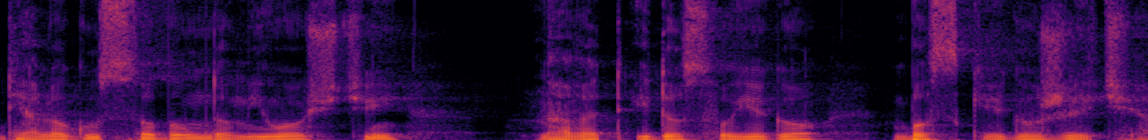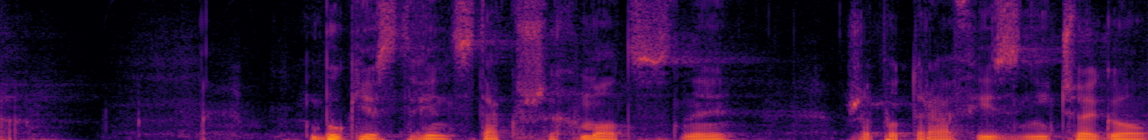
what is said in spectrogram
dialogu z sobą, do miłości, nawet i do swojego boskiego życia. Bóg jest więc tak wszechmocny, że potrafi z niczego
